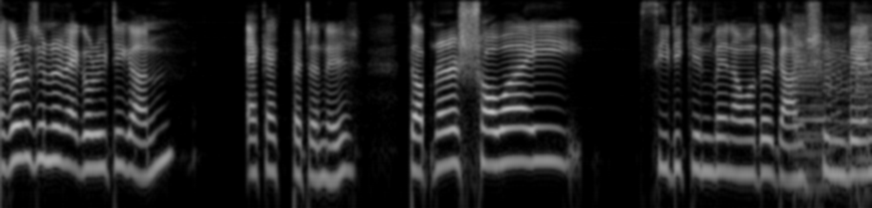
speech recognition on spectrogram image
এগারো জনের এগারোটি গান, এক এক প্যাটার্নের তো আপনারা সবাই সিডি কিনবেন, আমাদের গান শুনবেন।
